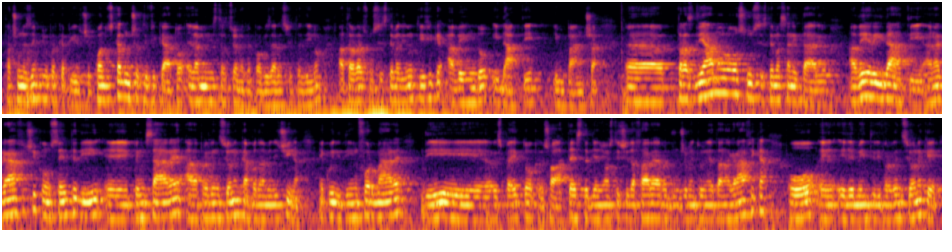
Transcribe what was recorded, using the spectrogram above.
Faccio un esempio per capirci, quando scade un certificato è l'amministrazione che può avvisare il cittadino attraverso un sistema di notifiche avendo i dati in pancia eh, trasliamolo sul sistema sanitario. Avere i dati anagrafici consente di eh, pensare alla prevenzione in campo della medicina e quindi di informare di, rispetto so, a test diagnostici da fare al raggiungimento di un'età anagrafica o eh, elementi di prevenzione che,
